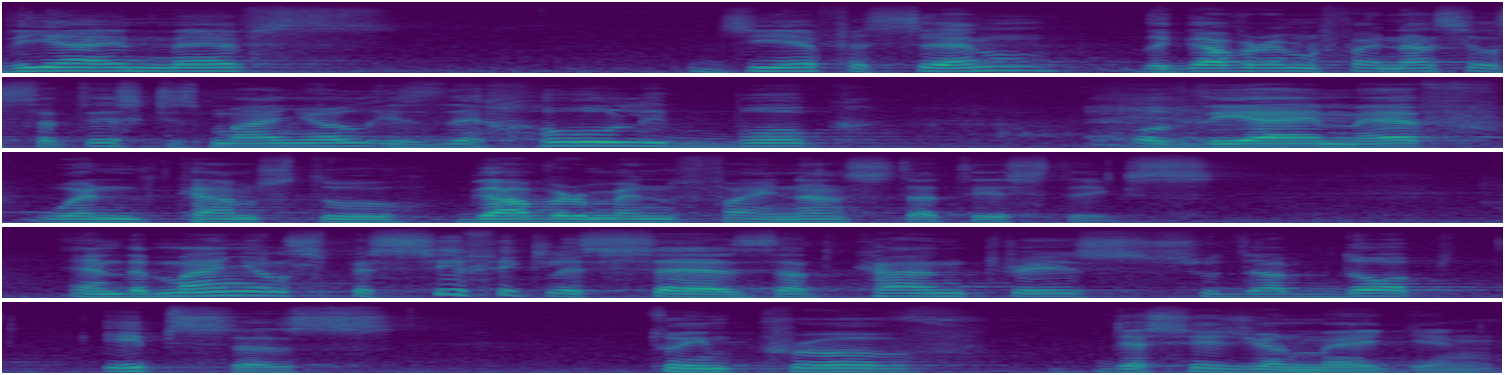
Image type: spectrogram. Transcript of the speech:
the IMF's GFSM, the Government Financial Statistics Manual, is the holy book of the IMF when it comes to government finance statistics. And the manual specifically says that countries should adopt IPSAS to improve decision making.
